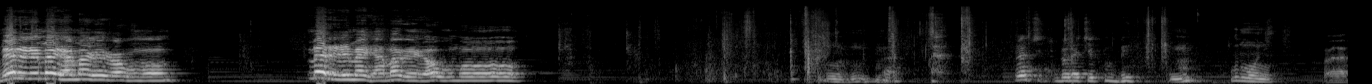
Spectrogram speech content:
meriri mehie amaghị ịghọgwụ m meriri me ya amaghị ya ihe ọgwụmụ Brother Chekube. Good morning. Uh,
